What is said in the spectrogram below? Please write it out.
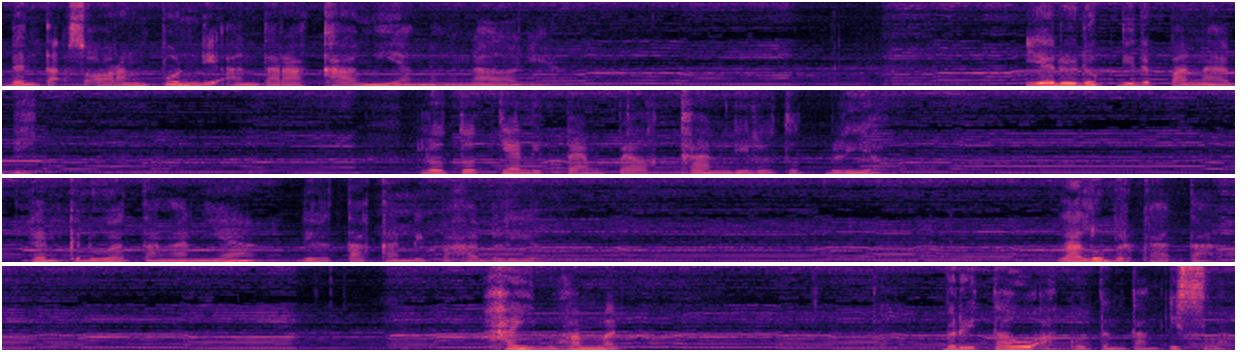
dan tak seorang pun di antara kami yang mengenalnya. Ia duduk di depan Nabi, lututnya ditempelkan di lutut beliau, dan kedua tangannya diletakkan di paha beliau lalu berkata, "Hai Muhammad, beritahu aku tentang Islam."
